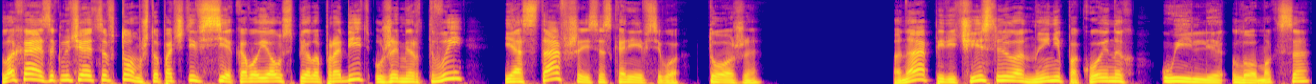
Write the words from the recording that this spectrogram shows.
Плохая заключается в том, что почти все, кого я успела пробить, уже мертвы, и оставшиеся, скорее всего, тоже». Она перечислила ныне покойных Уилли Ломакса,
